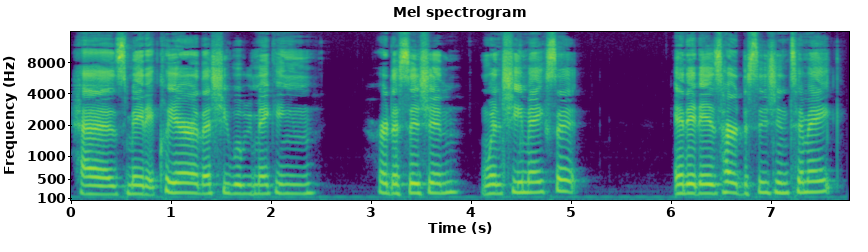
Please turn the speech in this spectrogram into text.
has made it clear that she will be making her decision when she makes it. And it is her decision to make.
